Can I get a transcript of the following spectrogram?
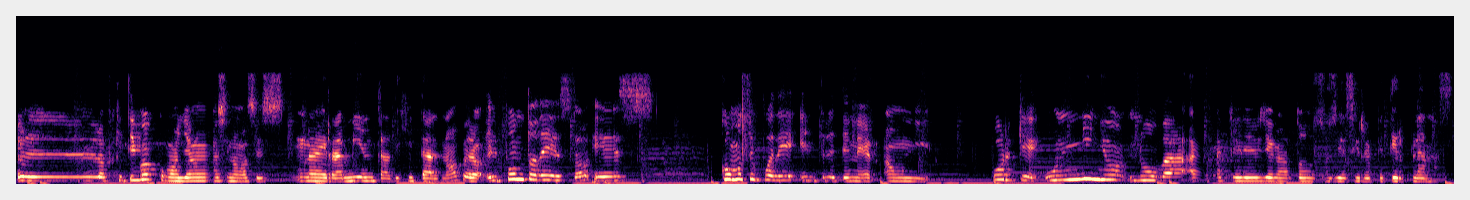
El objetivo, como ya mencionamos, es una herramienta digital, ¿no? Pero el punto de esto es cómo se puede entretener a un niño. Porque un niño no va a querer llegar todos los días y repetir planas.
